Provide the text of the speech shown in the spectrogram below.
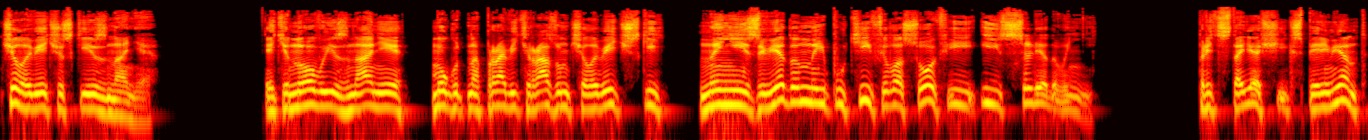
человеческие знания. Эти новые знания могут направить разум человеческий на неизведанные пути философии и исследований. Предстоящий эксперимент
